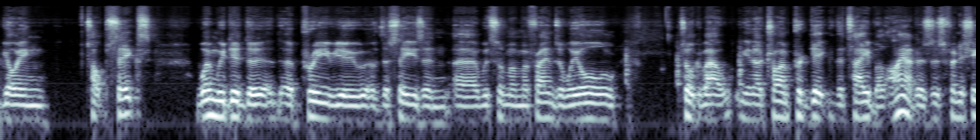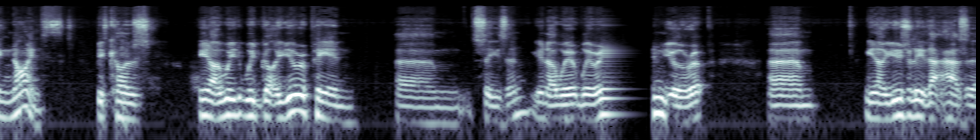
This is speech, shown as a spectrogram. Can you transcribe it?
going top six. When we did the, the preview of the season uh, with some of my friends, and we all talk about, you know, try and predict the table. I had us as finishing ninth because, you know, we we'd got a European um, season. You know, we're we're in Europe. Um, you know, usually that has a,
